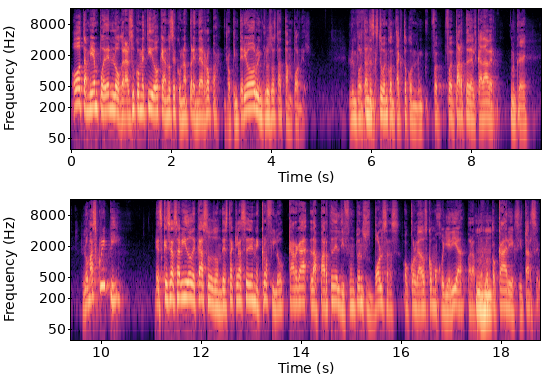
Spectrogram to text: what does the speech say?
O también pueden lograr su cometido quedándose con una prenda de ropa, ropa interior o incluso hasta tampones. Lo importante es que estuvo en contacto con, fue, fue parte del cadáver. Lo más creepy es que se ha sabido de casos donde esta clase de necrófilo carga la parte del difunto en sus bolsas o colgados como joyería para poderlo tocar y excitarse,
